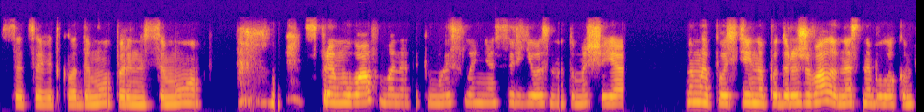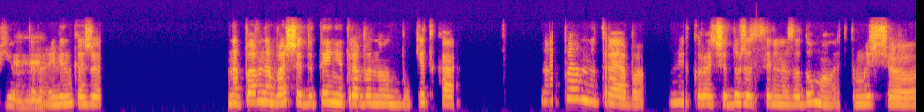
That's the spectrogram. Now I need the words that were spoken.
все це відкладемо, перенесемо. Спрямував в мене таке мислення серйозно, тому що я, ну, ми постійно подорожували, в нас не було комп'ютера. Мгм. І він каже: напевно, вашій дитині треба ноутбук. Я така, напевно, треба. Ну і коротше дуже сильно задумалась, тому що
